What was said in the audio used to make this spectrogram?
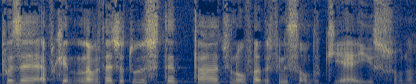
Pois é, é porque na verdade é tudo isso tentar de novo na definição do que é isso, né?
